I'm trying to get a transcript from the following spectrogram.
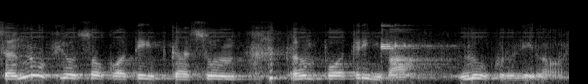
Să nu fiu socotit că sunt împotriva lucrurilor.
